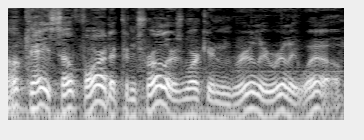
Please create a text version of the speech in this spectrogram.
Okay, so far the controller's working really, really well.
